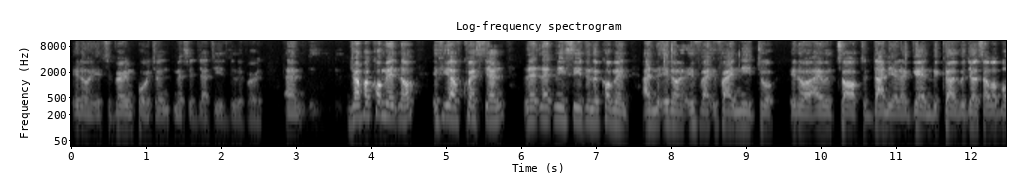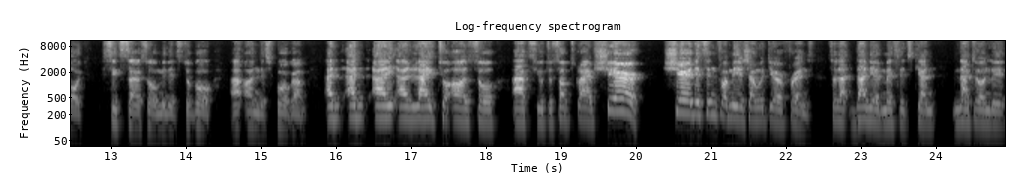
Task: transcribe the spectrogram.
You know, it's a very important message that he's delivering. Um, drop a comment now if you have question. Let, let me see it in the comment, and you know, if I if I need to, you know, I will talk to Daniel again because we just have about six or so minutes to go uh, on this program. And and I I'd like to also ask you to subscribe, share share this information with your friends so that Daniel message can not only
